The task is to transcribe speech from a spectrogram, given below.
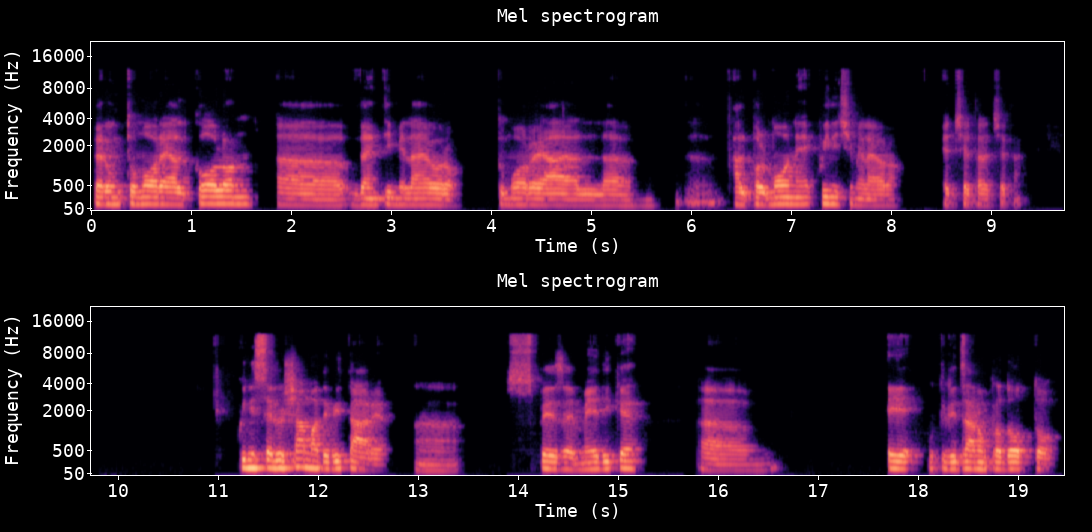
Per un tumore al colon uh, 20 mila euro, tumore al, uh, al polmone 15 mila euro, eccetera, eccetera. Quindi se riusciamo ad evitare uh, spese mediche e utilizzare un prodotto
